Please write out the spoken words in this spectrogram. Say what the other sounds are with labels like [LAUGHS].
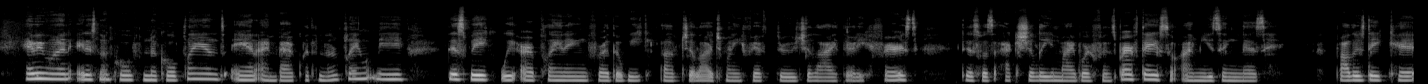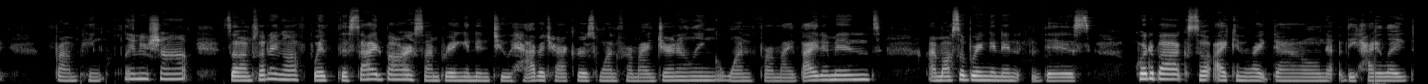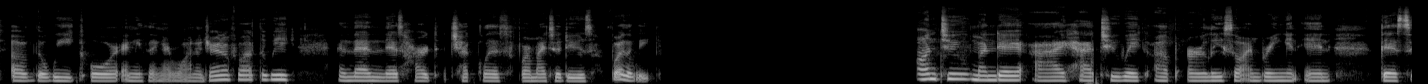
Hey everyone, it is Nicole from Nicole Plans, and I'm back with another plan with me. This week we are planning for the week of July 25th through July 31st. This was actually my boyfriend's birthday, so I'm using this Father's Day kit from Pink Planner Shop. So I'm starting off with the sidebar, so I'm bringing in two habit trackers, one for my journaling, one for my vitamins. I'm also bringing in this quarter box so I can write down the highlight of the week or anything I want to journal throughout the week. And then this heart checklist for my to dos for the week. On to Monday, I had to wake up early, so I'm bringing in this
